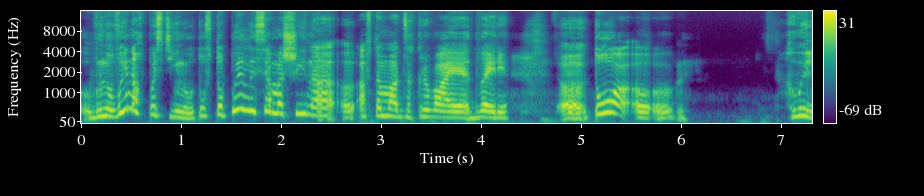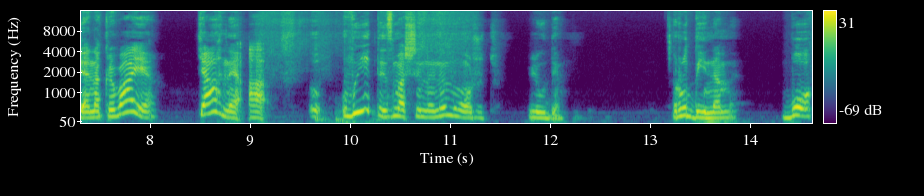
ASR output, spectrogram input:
в новинах постійно то втопилися машина, е, автомат закриває двері, е, то хвиля накриває, тягне, а вийти з машини не можуть люди родинами. Бо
